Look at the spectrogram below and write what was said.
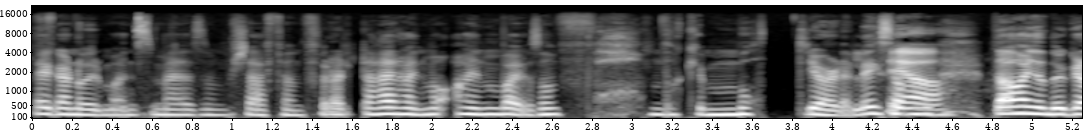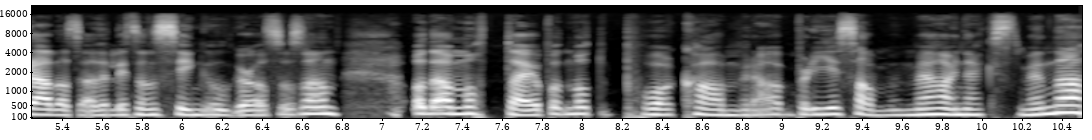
Vegard Nordmann, som er liksom sjefen for alt det her, han, han var jo sånn Faen, dere måtte gjøre det, liksom. Ja. Da han hadde gleda seg til litt sånn single girls og sånn. Og da måtte jeg jo på en måte på kamera bli sammen med han eksen min, da.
